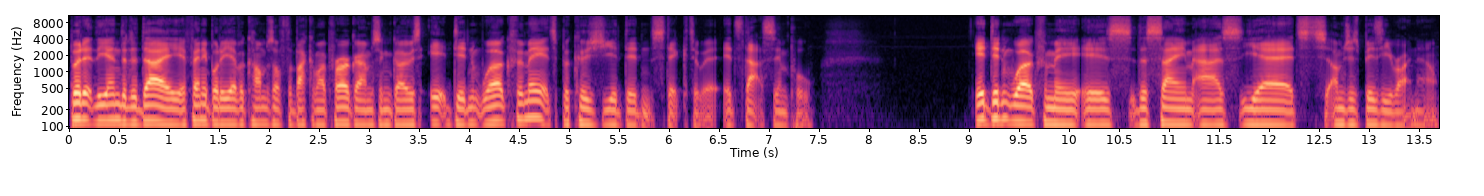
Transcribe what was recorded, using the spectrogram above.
But at the end of the day, if anybody ever comes off the back of my programs and goes, it didn't work for me, it's because you didn't stick to it. It's that simple. It didn't work for me is the same as, yeah, it's I'm just busy right now.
